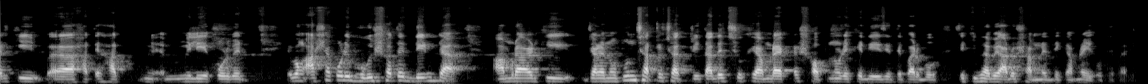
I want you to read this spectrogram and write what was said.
আর কি হাতে হাত মিলিয়ে করবেন। এবং আশা করি ভবিষ্যতের দিনটা আমরা আর কি যারা নতুন ছাত্রছাত্রী তাদের চোখে আমরা একটা স্বপ্ন রেখে দিয়ে যেতে পারব যে কীভাবে আরও সামনের দিকে আমরা এগোতে পারি।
